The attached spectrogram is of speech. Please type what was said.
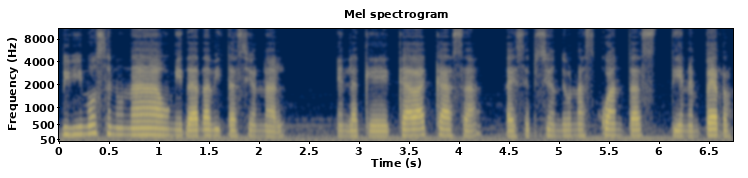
vivimos en una unidad habitacional en la que cada casa, a excepción de unas cuantas, tienen perro.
